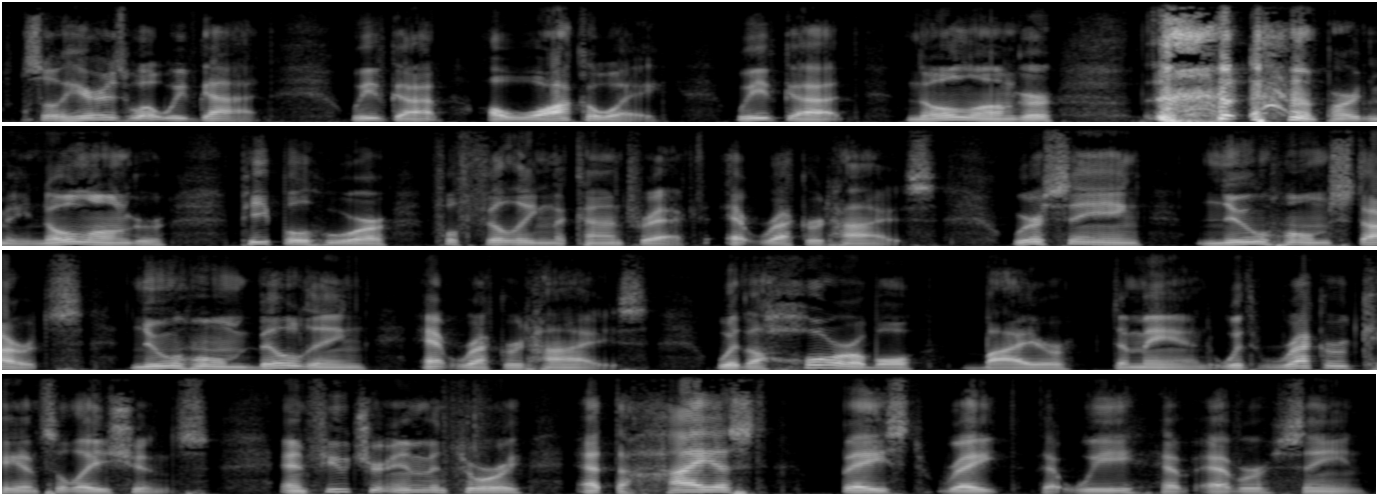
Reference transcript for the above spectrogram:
so here's what we've got we've got a walkaway. We've got no longer, pardon me, no longer people who are fulfilling the contract at record highs. We're seeing new home starts, new home building at record highs with a horrible buyer demand, with record cancellations and future inventory at the highest based rate that we have ever seen.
